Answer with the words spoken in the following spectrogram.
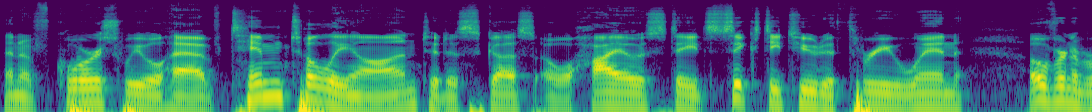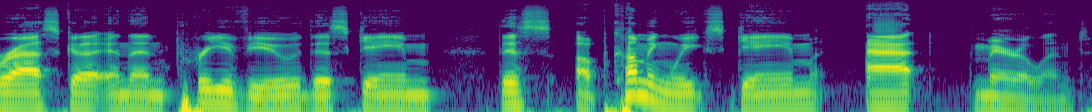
Then, of course, we will have Tim Tully on to discuss Ohio State's 62 3 win over Nebraska and then preview this game, this upcoming week's game at Maryland.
